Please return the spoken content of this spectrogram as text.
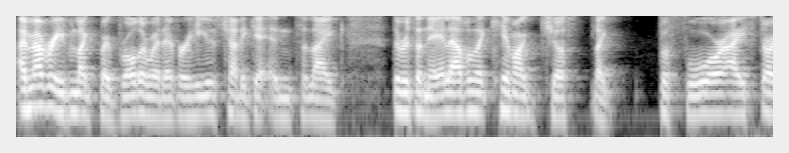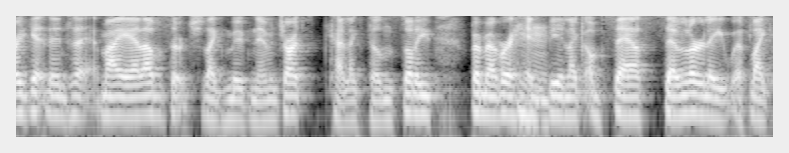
I remember even like my brother, whenever he was trying to get into like there was an A level that came out just like before I started getting into my A levels, which is like moving image arts, kind of like film studies. But I remember him Mhm. being like obsessed similarly with like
